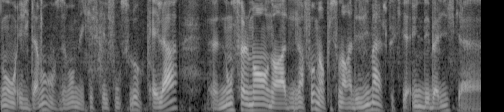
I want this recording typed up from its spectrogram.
nous, évidemment, on se demande mais qu'est-ce qu'elles font sous l'eau? Et là, euh, non seulement on aura des infos, mais en plus on aura des images parce qu'il y a une des balises qui a,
